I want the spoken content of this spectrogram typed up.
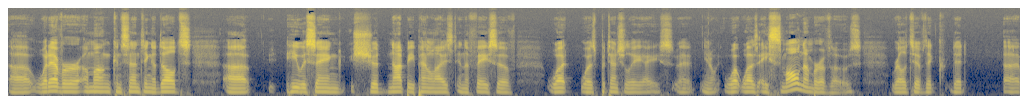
uh, whatever among consenting adults uh, he was saying should not be penalized in the face of what was potentially a uh, you know what was a small number of those relative that that uh,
